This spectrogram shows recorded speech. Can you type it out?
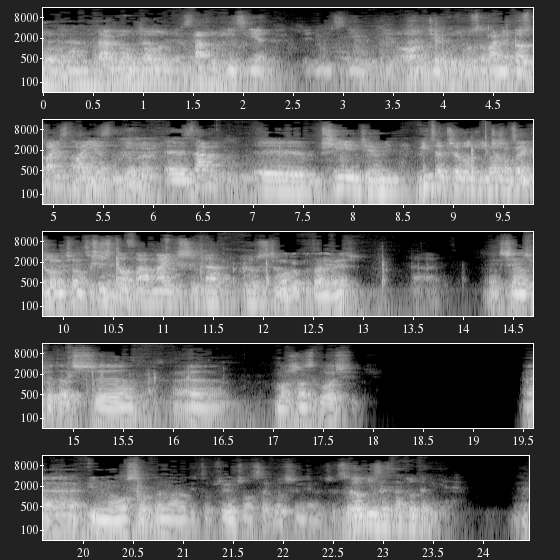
Bo, tak, bo, bo statut nic nie, nic nie mówi o oddzielnym głosowaniu. Kto z Państwa jest e, za e, przyjęciem wiceprzewodniczącego Krzysztofa Majkrzyka? Czy mogę pytanie mieć? Tak. Chciałem spytać, czy e, można zgłosić e, inną osobę na wiceprzewodniczącego, czy nie? Czy Zgodnie ze statutem nie. Nie,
